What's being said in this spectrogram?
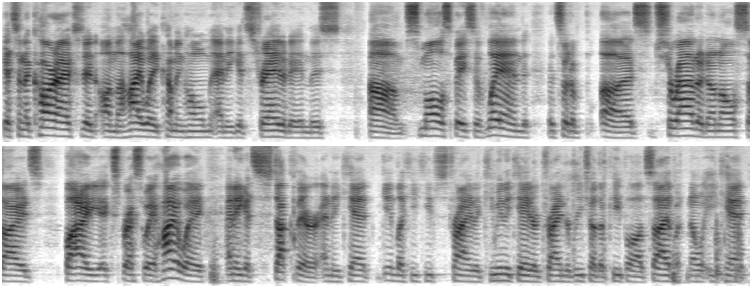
gets in a car accident on the highway coming home, and he gets stranded in this um, small space of land that's sort of uh, it's surrounded on all sides by expressway highway, and he gets stuck there, and he can't like he keeps trying to communicate or trying to reach other people outside, but no, he can't.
